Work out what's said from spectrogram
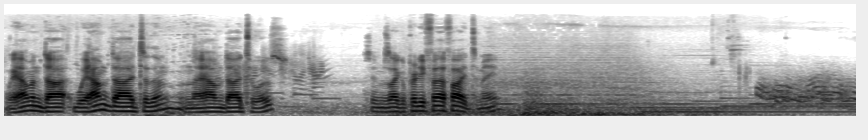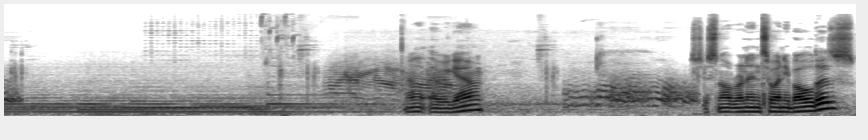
We haven't died we haven't died to them, and they haven't died to us. Seems like a pretty fair fight to me. Right, there we go. Let's just not run into any boulders.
